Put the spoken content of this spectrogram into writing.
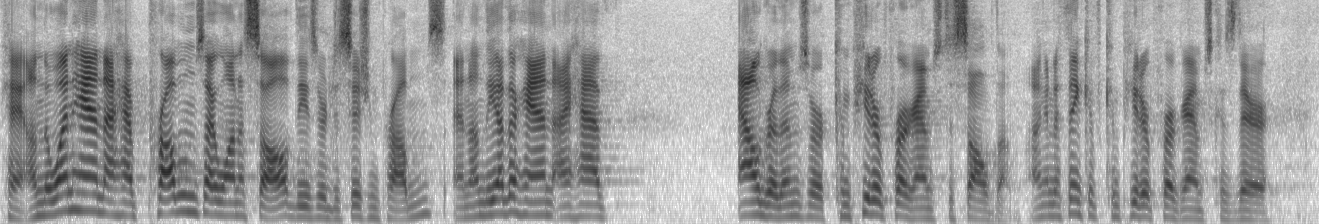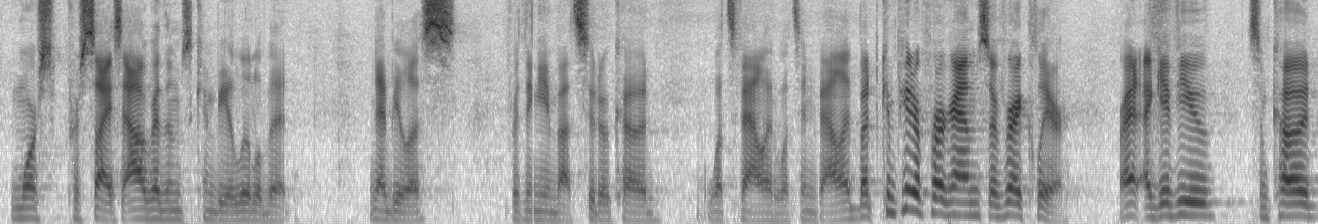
Okay, on the one hand, I have problems I want to solve. These are decision problems. And on the other hand, I have algorithms or computer programs to solve them. I'm going to think of computer programs because they're more precise. Algorithms can be a little bit nebulous for thinking about pseudocode, what's valid, what's invalid. But computer programs are very clear, right? I give you some code,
